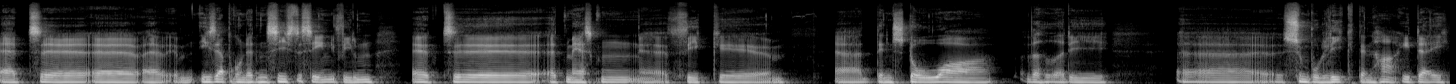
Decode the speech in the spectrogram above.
at uh, uh, især på grund af den sidste scene i filmen, at, øh, at masken øh, fik øh, den store, hvad hedder det, øh, symbolik, den har i dag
